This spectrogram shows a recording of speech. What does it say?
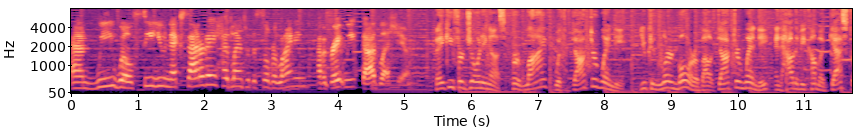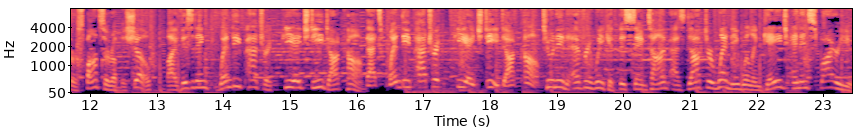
And we will see you next Saturday. Headlines with a silver lining. Have a great week. God bless you. Thank you for joining us for Live with Dr. Wendy. You can learn more about Dr. Wendy and how to become a guest or sponsor of the show by visiting wendypatrickphd.com. That's wendypatrickphd.com. Tune in every week at this same time as Dr. Wendy will engage and inspire you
